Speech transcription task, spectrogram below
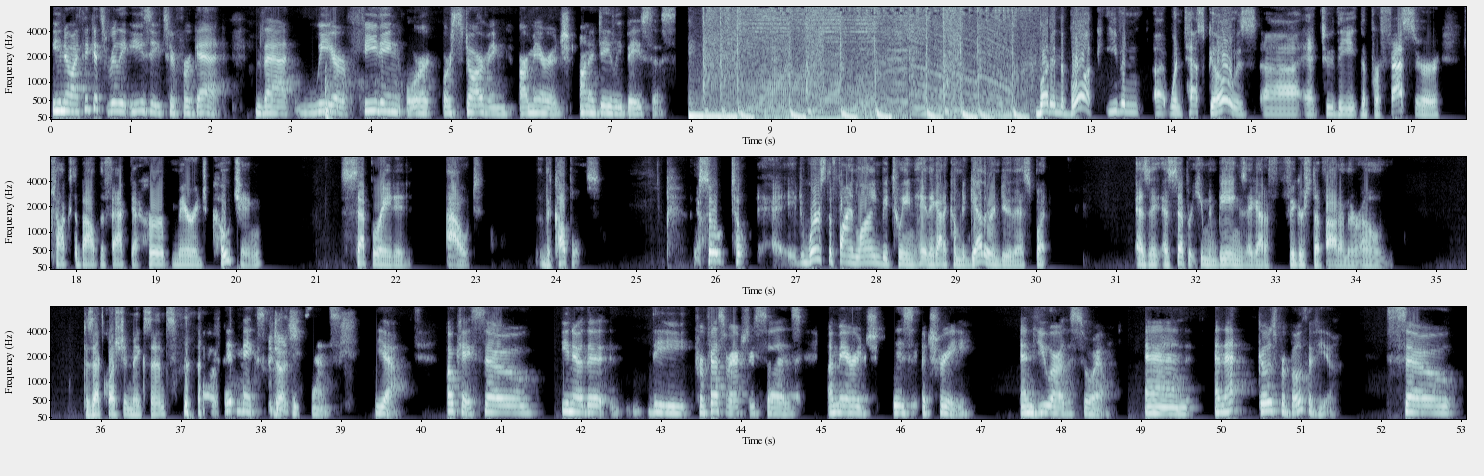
you know, I think it's really easy to forget that we are feeding or, or starving our marriage on a daily basis. But in the book, even uh, when Tess goes uh, at, to the the professor, talks about the fact that her marriage coaching separated out the couples. Yeah. So, to, uh, where's the fine line between hey, they got to come together and do this, but as a, as separate human beings, they got to figure stuff out on their own. Does that question make sense? oh, it makes it does. sense. Yeah. Okay, so you know the the professor actually says a marriage is a tree and you are the soil and and that goes for both of you so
